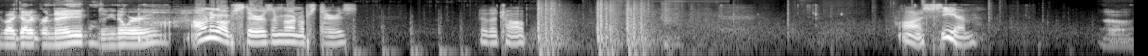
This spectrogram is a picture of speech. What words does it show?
Anybody got a grenade? Do you know where he is? I want to go upstairs. I'm going upstairs. To the top. Oh, I see him. Oh.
